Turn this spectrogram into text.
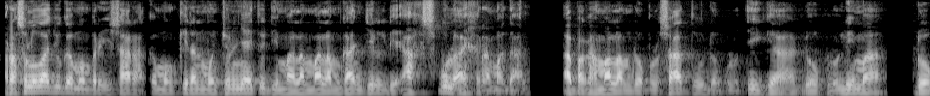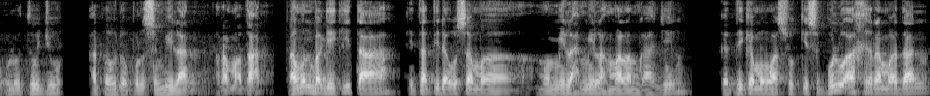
Rasulullah juga memberi isyarat kemungkinan munculnya itu di malam-malam ganjil di 10 akhir Ramadan. Apakah malam 21, 23, 25, 27 atau 29 Ramadan. Namun bagi kita, kita tidak usah memilah-milah malam ganjil. Ketika memasuki 10 akhir Ramadan,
